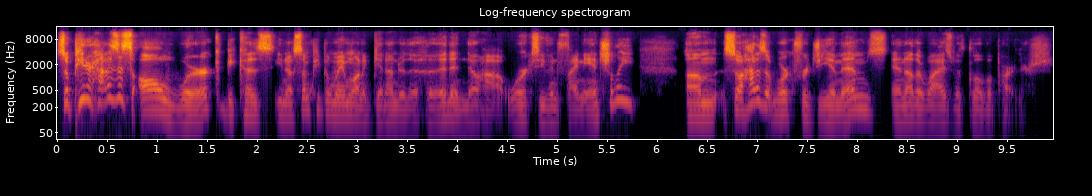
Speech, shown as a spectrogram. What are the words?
so Peter, how does this all work? Because you know some people may want to get under the hood and know how it works even financially. Um, so, how does it work for GMMs and otherwise with global partners?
